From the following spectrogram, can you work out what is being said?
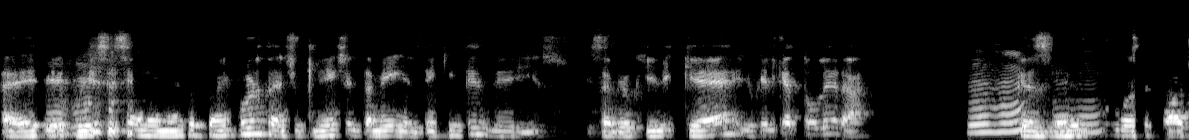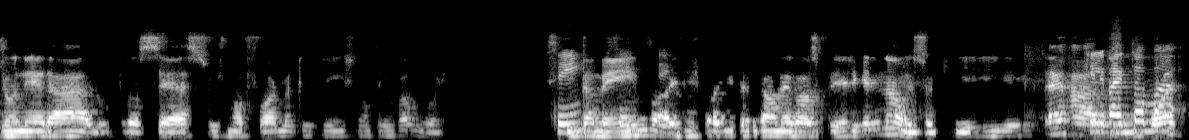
É, e por isso esse elemento é tão importante. O cliente ele também ele tem que entender isso e saber o que ele quer e o que ele quer tolerar. Uhum, Porque às vezes uhum. você pode onerar o processo de uma forma que o cliente não tem valor. Sim, e também sim, sim. a gente pode entregar um negócio para ele que ele, não, isso aqui tá errado. Que ele vai tomar.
